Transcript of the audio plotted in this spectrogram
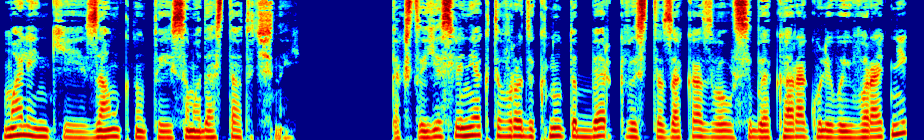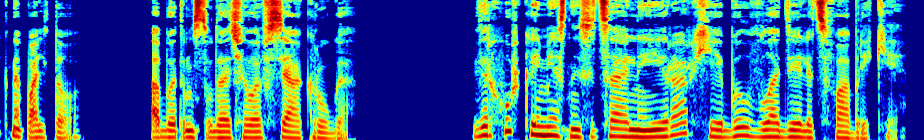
Маленький, замкнутый и самодостаточный. Так что если некто вроде Кнута Берквиста заказывал себе каракулевый воротник на пальто, об этом судачила вся округа. Верхушкой местной социальной иерархии был владелец фабрики.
